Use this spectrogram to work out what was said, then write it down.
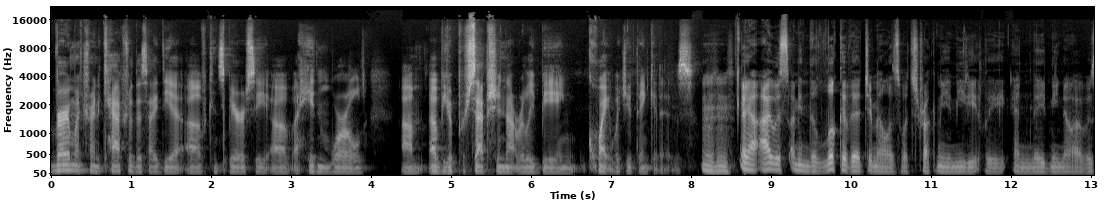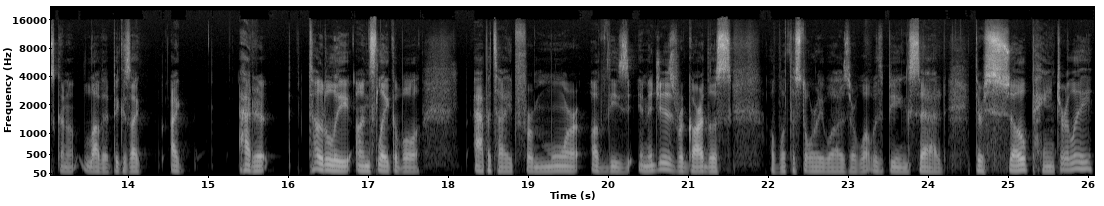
very much trying to capture this idea of conspiracy of a hidden world um, of your perception not really being quite what you think it is. Mm-hmm. Yeah, I was. I mean, the look of it, Jamelle, is what struck me immediately and made me know I was going to love it because I I had a totally unslakable appetite for more of these images, regardless of what the story was or what was being said. They're so painterly,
